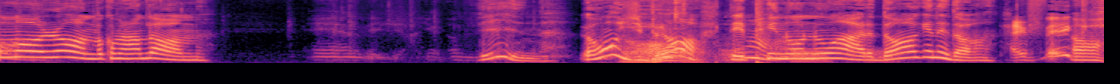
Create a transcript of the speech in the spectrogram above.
God morgon. Vad kommer det handla om? Vin. Oj, Ja. bra. Det är Pinot Noir-dagen idag. Perfekt. Oh,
